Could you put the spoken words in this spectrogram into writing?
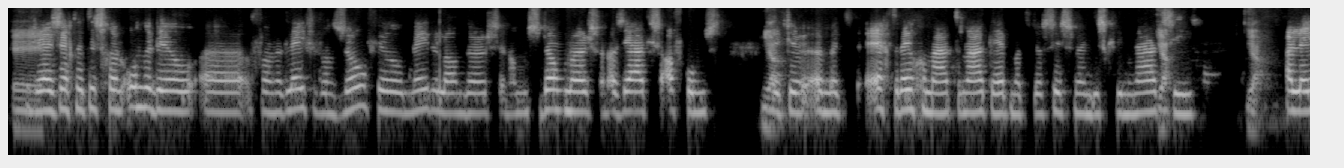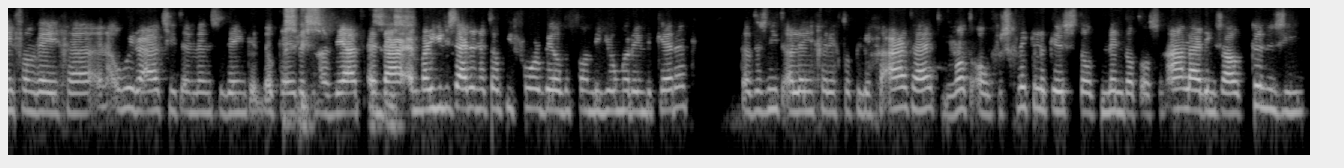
Dus jij zegt het is gewoon onderdeel uh, van het leven van zoveel Nederlanders en Amsterdammers van Aziatische afkomst. Dat je uh, met echt regelmaat te maken hebt met racisme en discriminatie. Ja. Alleen vanwege uh, hoe je eruit ziet en mensen denken, oké, okay, dat is een Aziat. En daar, en, maar jullie zeiden net ook die voorbeelden van die jongeren in de kerk. Dat is niet alleen gericht op jullie geaardheid, wat al verschrikkelijk is dat men dat als een aanleiding zou kunnen zien.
